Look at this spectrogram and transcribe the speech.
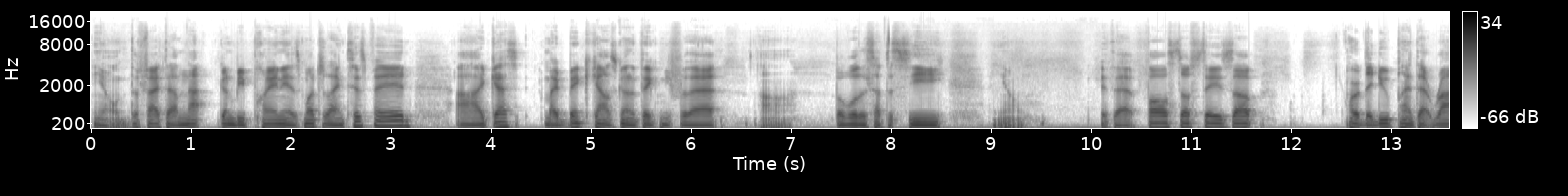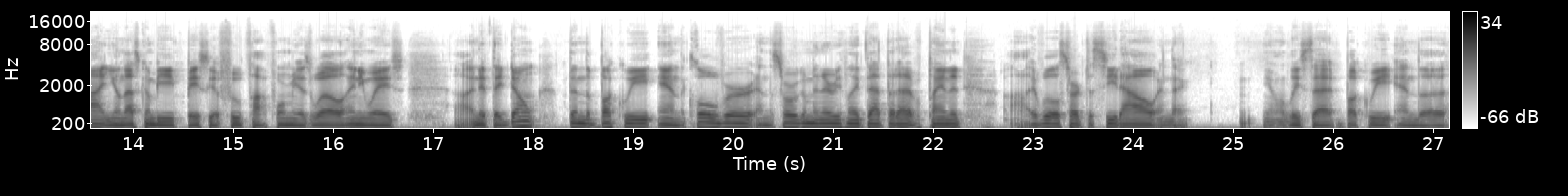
you know, the fact that I'm not going to be planting as much as I anticipated, uh, I guess my bank account is going to thank me for that. Uh, but we'll just have to see, you know, if that fall stuff stays up or if they do plant that rye, you know, that's going to be basically a food plot for me as well, anyways. Uh, and if they don't, then the buckwheat and the clover and the sorghum and everything like that that I have planted, uh, it will start to seed out, and that, you know, at least that buckwheat and the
